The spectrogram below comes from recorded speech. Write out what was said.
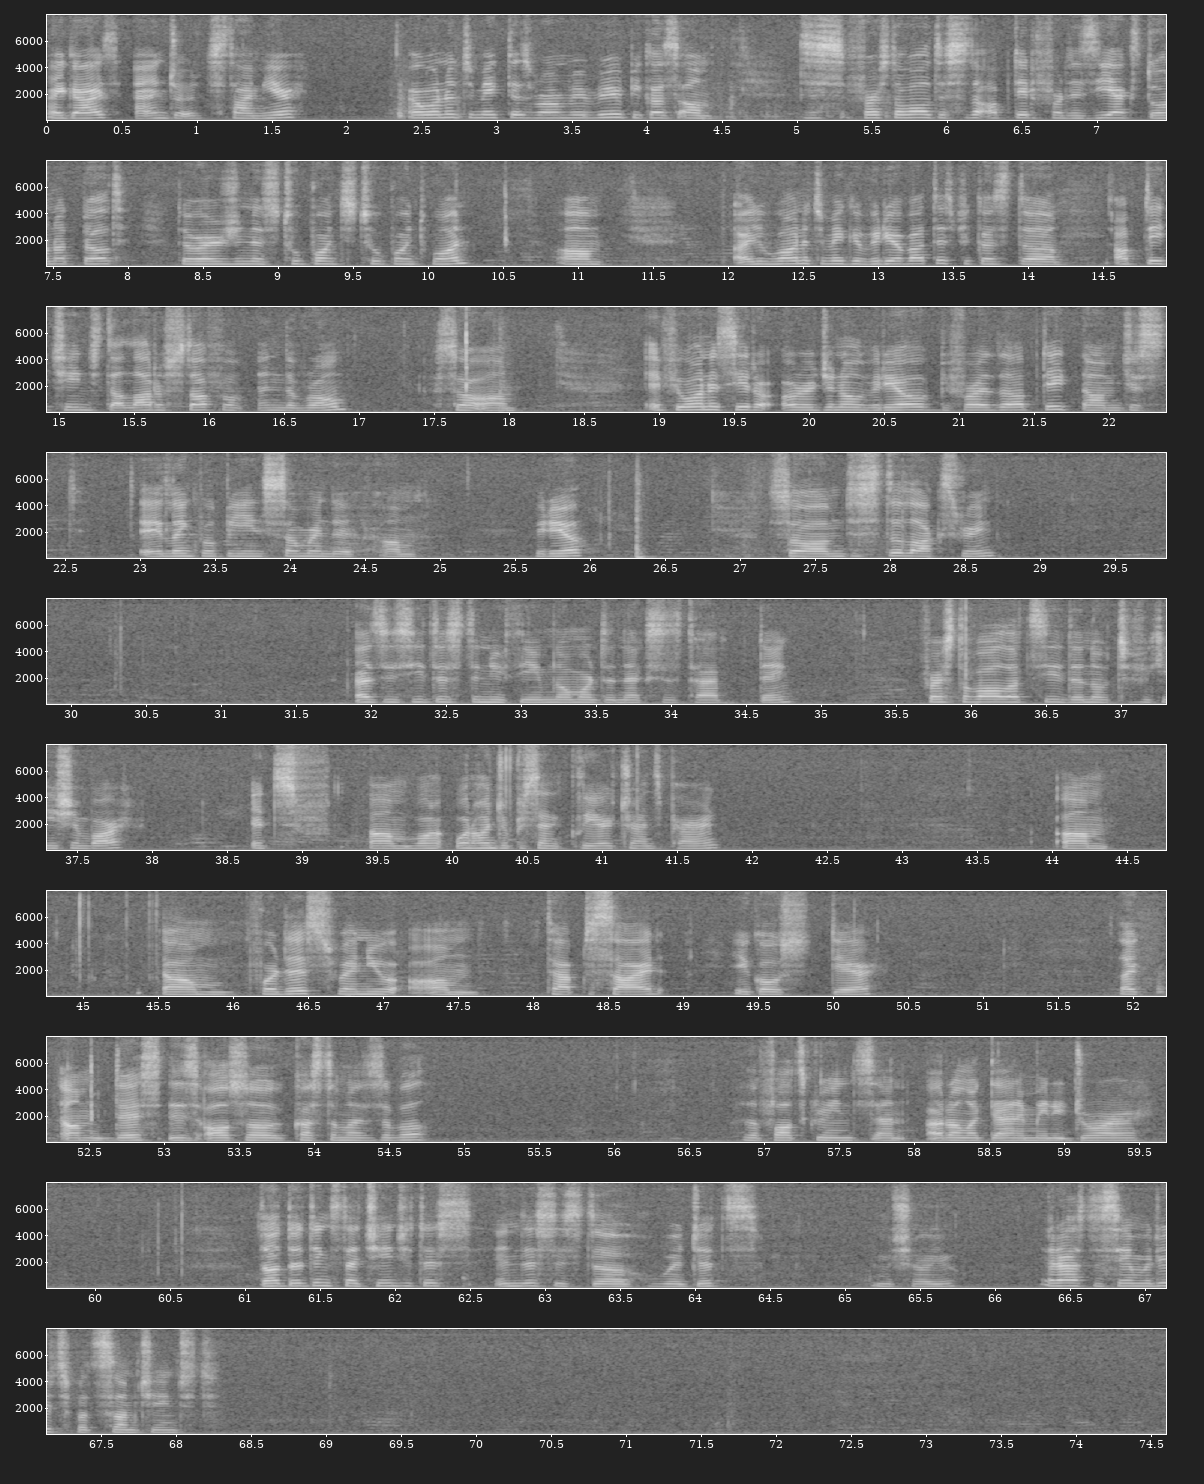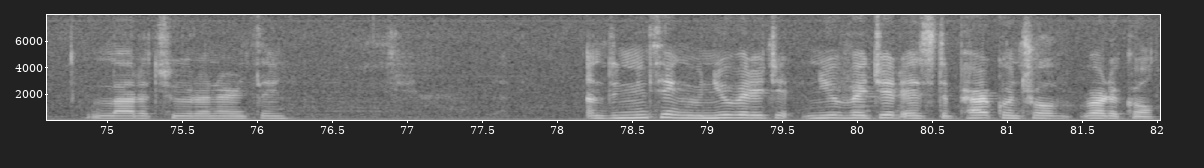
Hi guys, AndroidzTime here. I wanted to make this ROM review because um this first of all this is the update for the ZX Donut build. The version is 2.2.1. Um I wanted to make a video about this because the update changed a lot of stuff in the ROM. So um if you want to see the original video before the update, um just a link will be in somewhere in the um video. So um this is the lock screen as you see this is the new theme no more the Nexus tab thing. First of all let's see the notification bar. It's 100% um, clear transparent. Um, um, for this when you um, tap the side it goes there. Like um, this is also customizable. The fault screens and I don't like the animated drawer the other things that change this in this is the widgets. Let me show you. It has the same widgets but some changed. Latitude and everything. And the new thing new widget new widget is the power control vertical.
